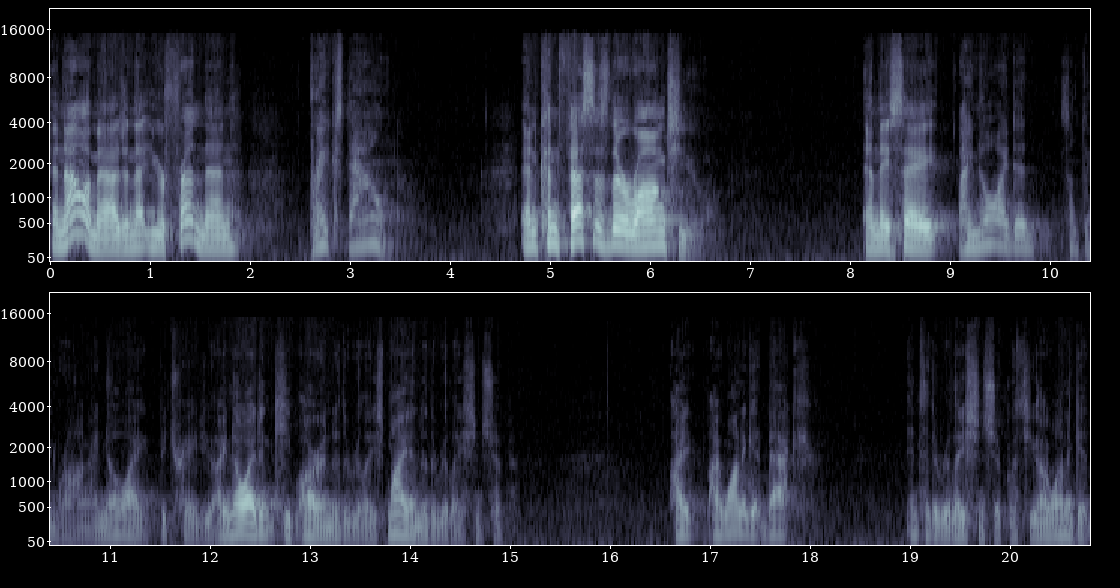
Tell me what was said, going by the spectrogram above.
And now imagine that your friend then breaks down and confesses their wrong to you. And they say, I know I did something wrong. I know I betrayed you. I know I didn't keep our end of the relation, my end of the relationship. I, I want to get back into the relationship with you. I want to get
